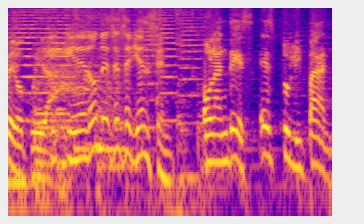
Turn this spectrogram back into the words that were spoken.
pero cuidado. ¿Y de dónde es ese Jensen? Holandés, es tulipán.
